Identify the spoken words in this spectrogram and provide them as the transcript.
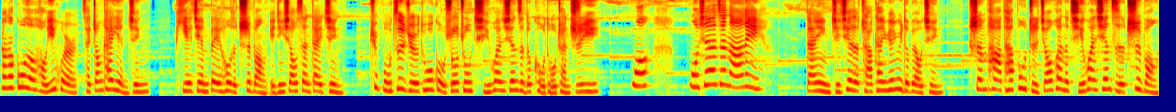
让他过了好一会儿才张开眼睛。瞥见背后的翅膀已经消散殆尽，却不自觉脱口说出奇幻仙子的口头禅之一：“我，我现在在哪里？”丹影急切地查看渊宇的表情，生怕他不止交换了奇幻仙子的翅膀，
